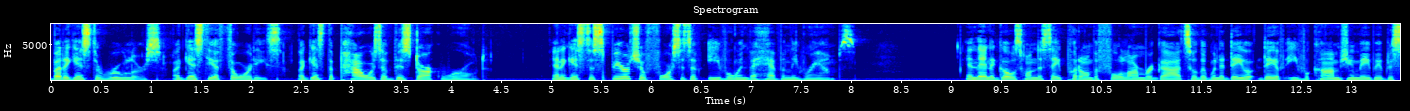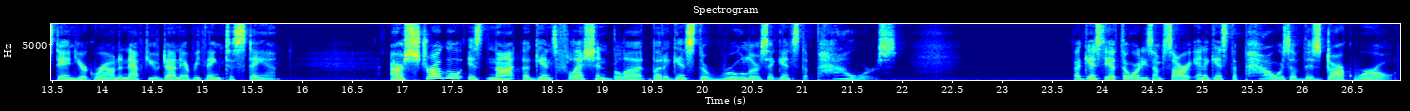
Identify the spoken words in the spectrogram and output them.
but against the rulers, against the authorities, against the powers of this dark world, and against the spiritual forces of evil in the heavenly realms. And then it goes on to say, put on the full armor of God so that when the day, day of evil comes, you may be able to stand your ground and after you've done everything to stand. Our struggle is not against flesh and blood, but against the rulers, against the powers, against the authorities, I'm sorry, and against the powers of this dark world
